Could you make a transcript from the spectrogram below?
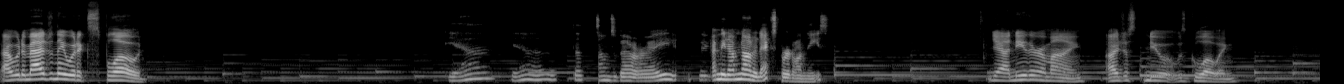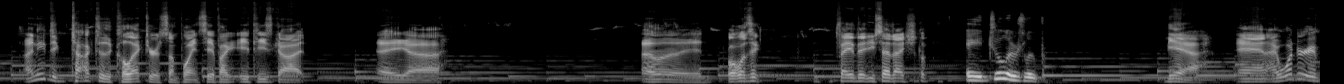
I would imagine they would explode. Yeah. Yeah. That sounds about right. I mean, I'm not an expert on these. Yeah, neither am I. I just knew it was glowing. I need to talk to the collector at some point and see if I if he's got a uh, uh what was it, Faye, that you said I should look? A jeweler's loupe. Yeah, and I wonder if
